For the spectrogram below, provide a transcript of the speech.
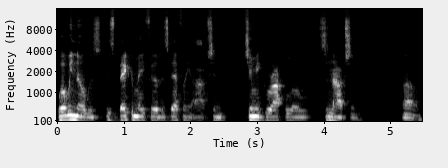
what we know is, is Baker Mayfield is definitely an option. Jimmy Garoppolo is an option. Um,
